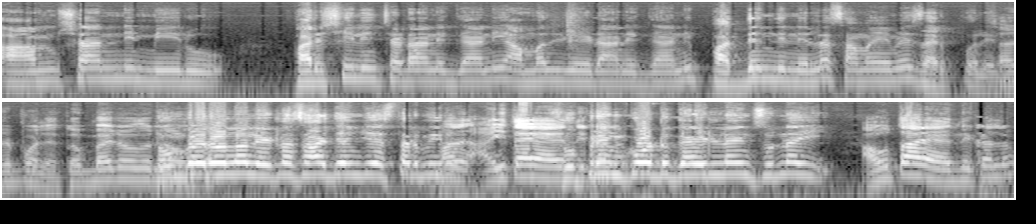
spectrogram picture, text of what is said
ఆ అంశాన్ని మీరు పరిశీలించడానికి కానీ అమలు చేయడానికి కానీ పద్దెనిమిది నెలల సమయమే సరిపోలేదు. సరిపోలేదు. తొంభై రోజులు తొంభై రోజులలో ఎట్లా సాధ్యం చేస్తారు మీరు? సుప్రీంకోర్టు గైడ్ లైన్స్ ఉన్నాయి. అవుతాయా ఎన్నికలు?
